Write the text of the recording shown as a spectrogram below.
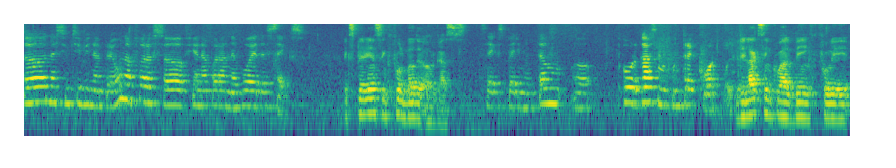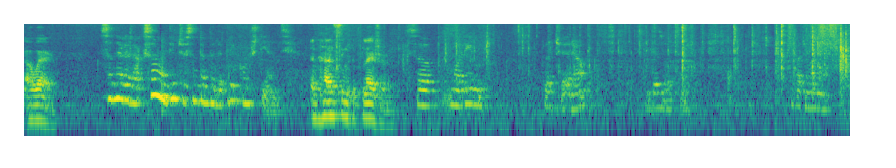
Să ne simțim bine împreună fără să fie neapărat nevoie de sex. experiencing full body orgasms, Să experimentăm uh, orgasmul cu întreg corpul. relaxing while being fully aware, Să ne relaxăm în timp ce suntem pe deplin conștienți. enhancing the pleasure, Să mărim plăcerea, dezvoltăm. Să facem mai mult.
